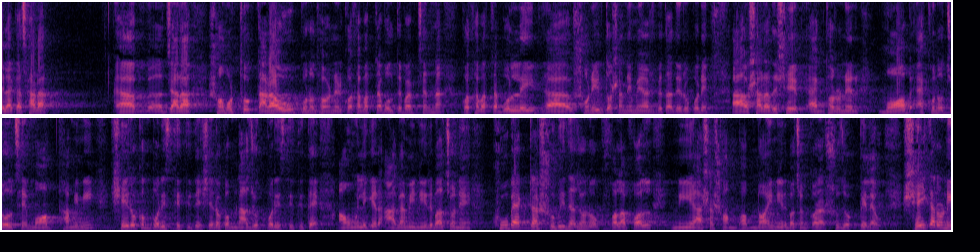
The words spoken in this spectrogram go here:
এলাকা ছাড়া। যারা সমর্থক, তারাও কোনো ধরনের কথাবার্তা বলতে পারছেন না। কথাবার্তা বললেই শনির দশা নেমে আসবে তাদের উপরে। সারা দেশে এক ধরনের মব এখনও চলছে, মব থামেনি। সেই রকম পরিস্থিতিতে, সেরকম নাজুক পরিস্থিতিতে আওয়ামী লীগের আগামী নির্বাচনে খুব একটা সুবিধাজনক ফলাফল নিয়ে আসা সম্ভব নয়, নির্বাচন করার সুযোগ পেলেও। সেই কারণে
